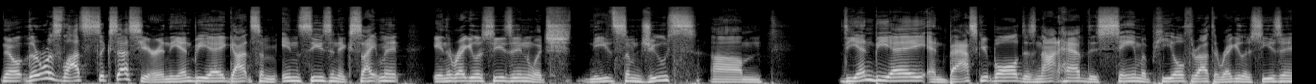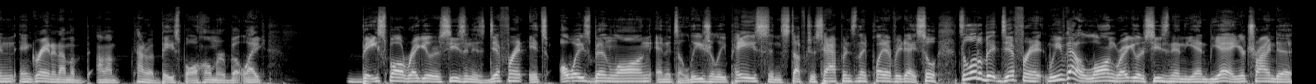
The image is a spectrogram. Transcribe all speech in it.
know, there was lots of success here, and the NBA got some in season excitement in the regular season, which needs some juice. Um, the NBA and basketball does not have the same appeal throughout the regular season. And granted, I'm a I'm a kind of a baseball homer, but like baseball regular season is different. It's always been long and it's a leisurely pace and stuff just happens and they play every day. So it's a little bit different. We've got a long regular season in the NBA and you're trying to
